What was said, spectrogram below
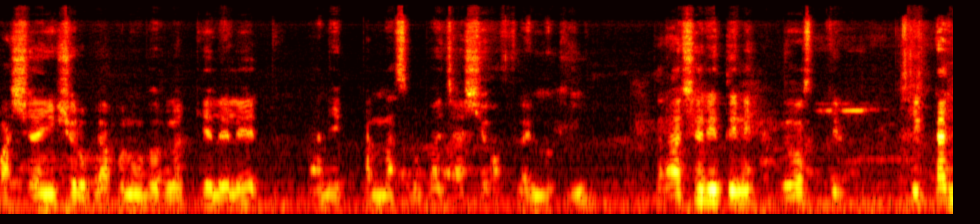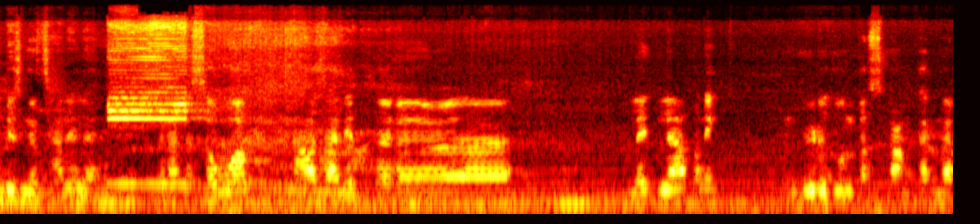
पाचशे ऐंशी रुपये आपण उबरला केलेले आहेत आणि एक पन्नास रुपयाची अशी ऑफलाईन बुकिंग तर अशा रीतीने व्यवस्थित ठीकठाक बिझनेस झालेला आहे. तर आता सव्वा दहा झाले तर अं, आपण एक दीड दोन तास काम करणार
